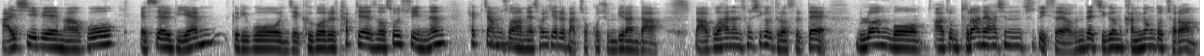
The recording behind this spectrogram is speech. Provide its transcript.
ICBM하고 SLBM 그리고 이제 그거를 탑재해서 쏠 수 있는 핵 잠수함의 설계를 마쳤고 준비를 한다라고 하는 소식을 들었을 때 물론 뭐 아 좀 불안해 하신 수도 있어요. 근데 지금 강명도처럼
